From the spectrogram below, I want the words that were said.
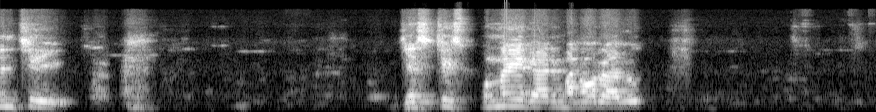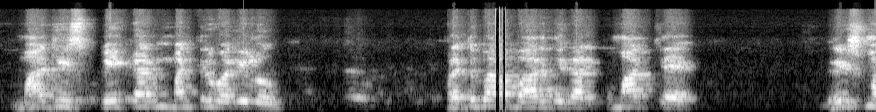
నుంచి జస్టిస్ పున్నయ్య గారి మనవరాలు మాజీ స్పీకర్ మంత్రివర్యులు ప్రతిభా భారతి గారి కుమార్తె గ్రీష్మ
